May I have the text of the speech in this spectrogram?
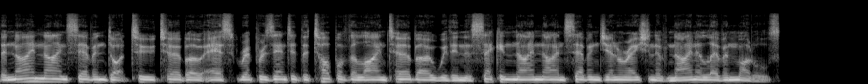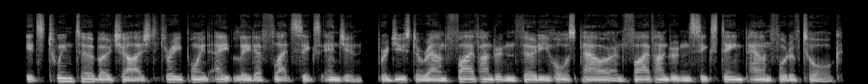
The 997.2 Turbo S represented the top of the line turbo within the second 997 generation of 911 models. Its twin turbocharged 3.8 litre flat 6 engine produced around 530 horsepower and 516 pound foot of torque.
